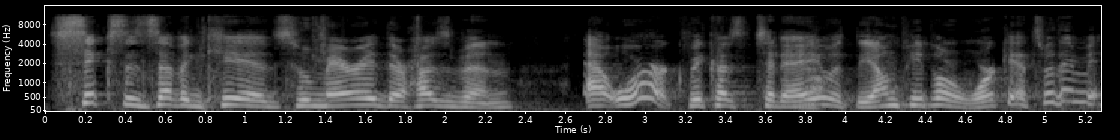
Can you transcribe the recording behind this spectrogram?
six and seven kids who married their husband at work because today with the young people are working, that's what they mean.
